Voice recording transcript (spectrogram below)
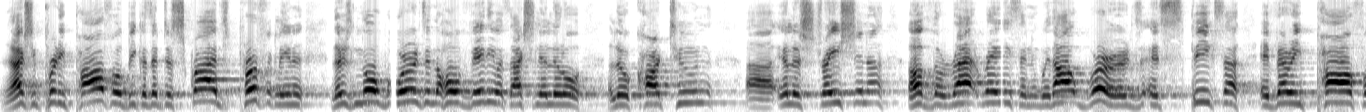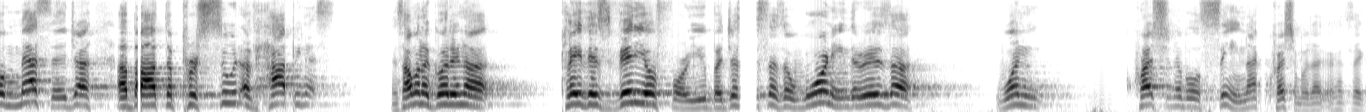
It's actually pretty powerful because it describes perfectly, and it, there's no words in the whole video. It's actually a little, a little cartoon uh, illustration of the rat race, and without words, it speaks a, a very powerful message uh, about the pursuit of happiness. And so I want to go ahead and uh, play this video for you, but just as a warning, there is a one questionable scene, not questionable, that's like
